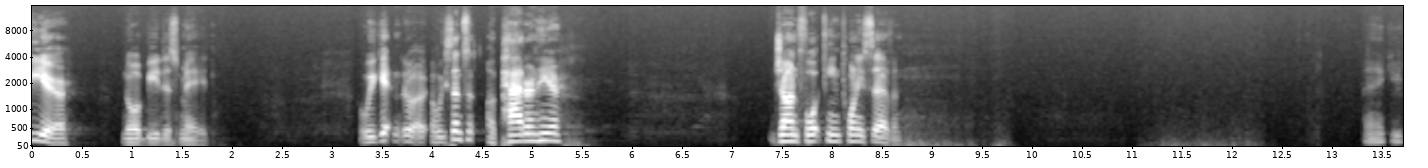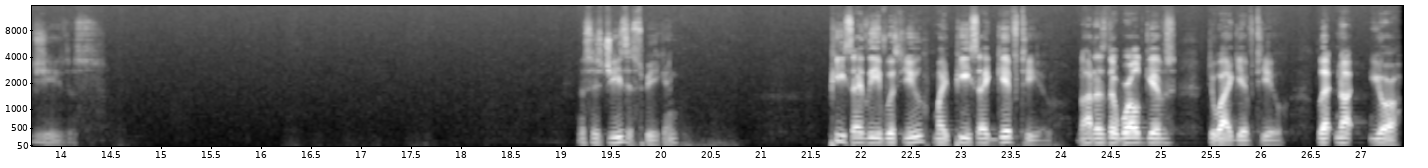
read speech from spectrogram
fear nor be dismayed. Are we getting? Are we sensing a pattern here? John 14, 27. Thank you, Jesus. This is Jesus speaking. Peace I leave with you, my peace I give to you. Not as the world gives, do I give to you. Let not your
